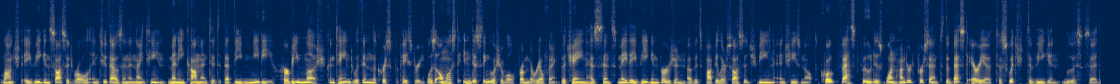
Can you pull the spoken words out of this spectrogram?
launched a vegan sausage roll in 2019, many commented that the meaty, herby mush contained within the crisp pastry was almost indistinguishable from the real thing. The chain has since made a vegan version of its popular sausage, bean, and cheese melt. Quote, fast food is 100% the best area to switch to vegan, Lewis said,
